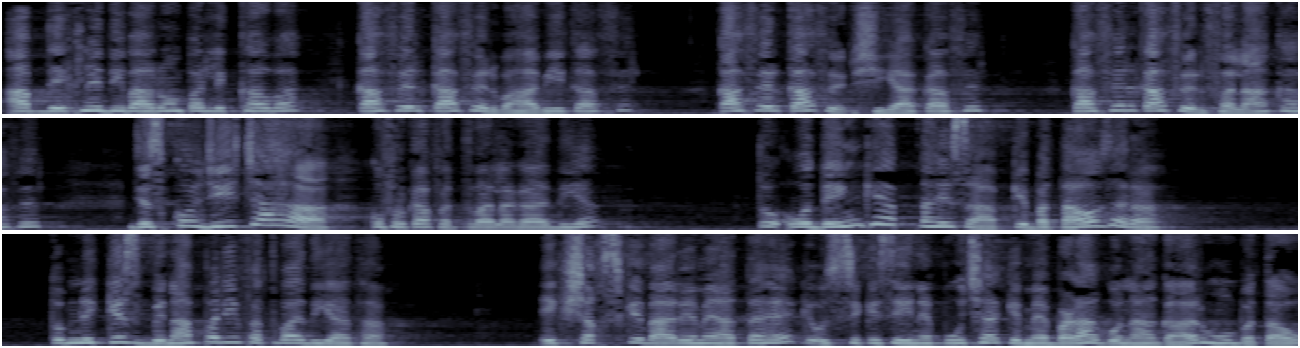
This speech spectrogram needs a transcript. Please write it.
آپ دیکھ لیں دیواروں پر لکھا ہوا، کافر کافر، وہابی کافر کافر کافر، شیعہ کافر۔ کافر کافر، فلاں کافر۔ جس کو جی چاہا، کفر کا فتوا لگا دیا۔ تو وہ دیں گے اپنا حساب کہ بتاؤ ذرا، تم نے کس بنا پر یہ فتوا دیا تھا؟ ایک شخص کے بارے میں آتا ہے کہ اس سے کسی نے پوچھا کہ میں بڑا گناہ گار ہوں، بتاؤ،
